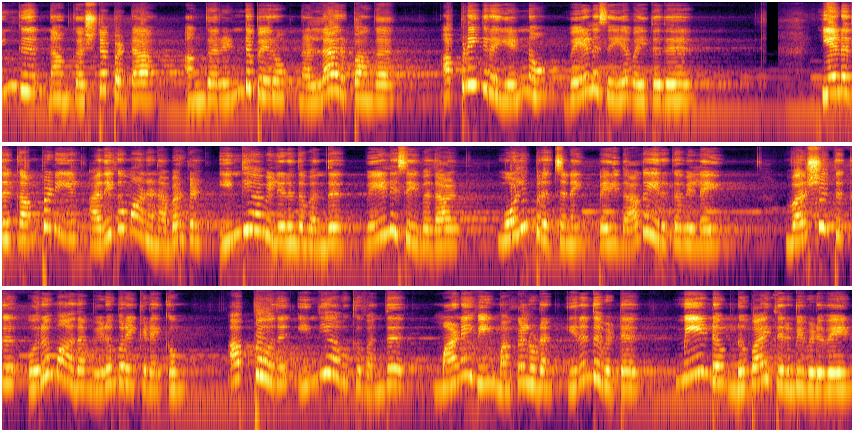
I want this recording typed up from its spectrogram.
இங்கு நாம் கஷ்டப்பட்டா அங்க ரெண்டு பேரும் நல்லா இருப்பாங்க அப்படிங்கிற எண்ணம் வேலை செய்ய வைத்தது. எனது கம்பெனியில் அதிகமான நபர்கள் இந்தியாவில் இருந்து வந்து வேலை செய்வதால் மொழி பிரச்சனை பெரிதாக இருக்கவில்லை. வருஷத்துக்கு ஒரு மாதம் விடுமுறை கிடைக்கும். அப்போது இந்தியாவுக்கு வந்து மனைவி மகளுடன் இருந்துவிட்டு மீண்டும் துபாய் திரும்பி விடுவேன்.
